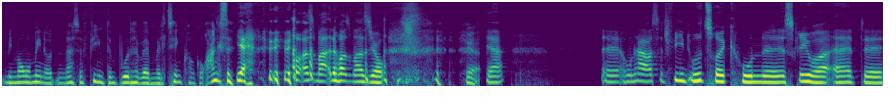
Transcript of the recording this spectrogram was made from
min mor mener, at den var så fin, den burde have været meldt til en konkurrence. Ja, det var også meget, det var også meget sjovt. Ja. ja. Uh, hun har også et fint udtryk. Hun uh, skriver, at uh,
